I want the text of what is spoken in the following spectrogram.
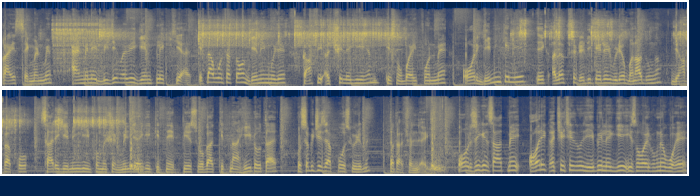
प्राइस सेगमेंट में। एंड मैंने बीजे में भी गेम प्ले किया है। इतना बोल सकता हूँ गेमिंग मुझे काफ़ी अच्छी लगी है इस मोबाइल फ़ोन में। और गेमिंग के लिए एक अलग से डेडिकेटेड वीडियो बना दूँगा, जहाँ पे आपको सारी गेमिंग की इन्फॉर्मेशन मिल जाएगी, कितने पेस होगा, कितना हीट होता है वो सभी चीज़ें आपको उस वीडियो में पता चल जाएगी। और इसी के साथ में और एक अच्छी चीज़ मुझे ये भी लगी है इस मोबाइल फ़ोन में, वो है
